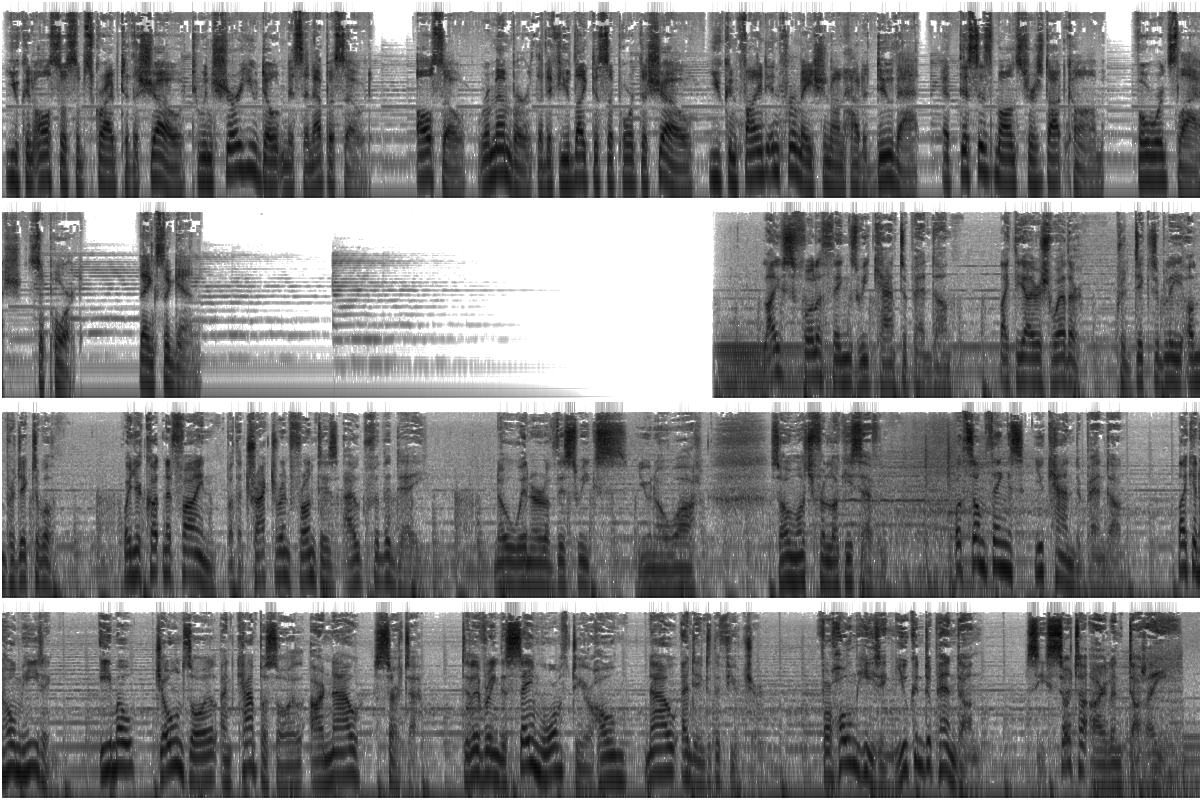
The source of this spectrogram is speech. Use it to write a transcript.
You can also subscribe to the show to ensure you don't miss an episode. Also, remember that if you'd like to support the show, you can find information on how to do that at thisismonsters.com forward slash support. Thanks again. Life's full of things we can't depend on, like the Irish weather, predictably unpredictable. When you're cutting it fine, but the tractor in front is out for the day. No winner of this week's you know what. So much for Lucky 7. But some things you can depend on, like in home heating. Emo, Jones Oil, and Campus Oil are now CERTA, delivering the same warmth to your home now and into the future. For home heating you can depend on, see CERTAIreland.ie.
